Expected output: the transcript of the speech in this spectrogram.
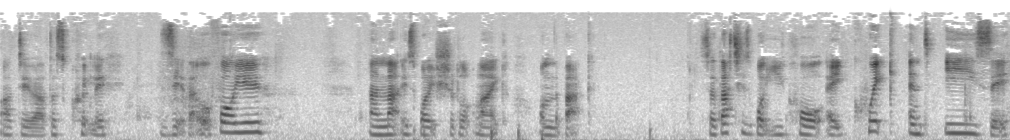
I'll do, I'll just quickly zip that up for you. And that is what it should look like on the back. So that is what you call a quick and easy,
